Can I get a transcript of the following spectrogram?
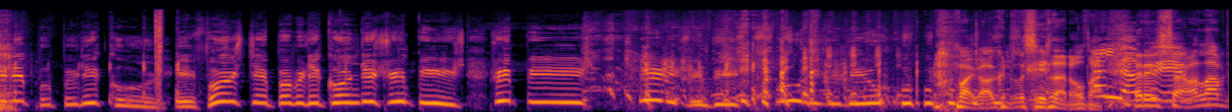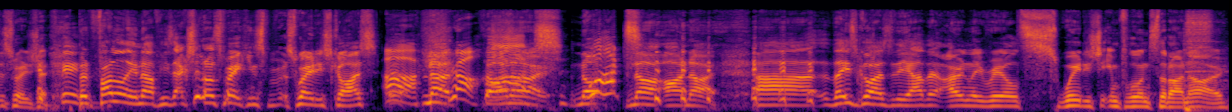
First step corn, the best thing, first step the and the puppety corn. The first step puppety corn, the shrimpies, shrimpies, the shrimpies. Oh, shrimpies. Oh my god, I could listen to that all day. I love It is so. I love the Swedish chef. But funnily enough, he's actually not speaking Sw- Swedish, guys. Oh, no, shock. I know. Not, No, I know. Uh, these guys are the other only real Swedish influence that I know.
